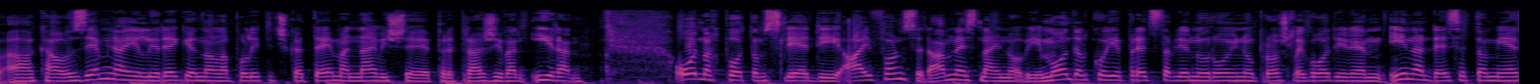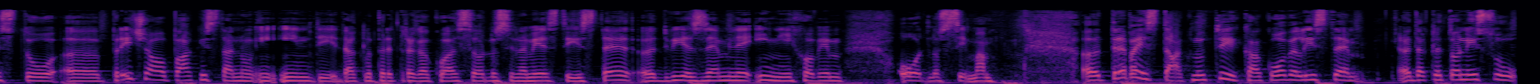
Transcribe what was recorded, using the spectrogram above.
a kao zemlja ili regionalna politička tema najviše je pretraživan Iran. Odmah potom slijedi iPhone 17, najnoviji model koji je predstavljen u rujnu prošle godine i na desetom mjestu e, priča o Pakistanu i Indiji, dakle pretraga koja se odnosi na vijesti iz te e, dvije zemlje i njihovim odnosima. E, treba istaknuti kako ove liste, dakle to nisu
